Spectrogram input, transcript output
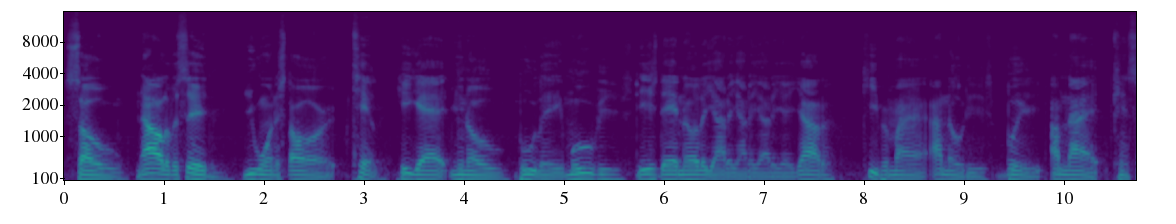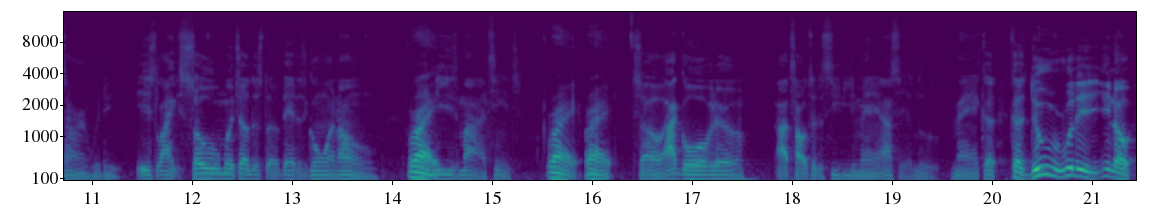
so now all of a sudden you want to start telling he got you know bootleg movies this that and the other yada yada yada yada yada keep in mind i know this but i'm not concerned with it it's like so much other stuff that is going on Right. that needs my attention Right, right. so I go over there. I talked to the CD man. I said, "Look, man, cause, cause dude really, you know,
